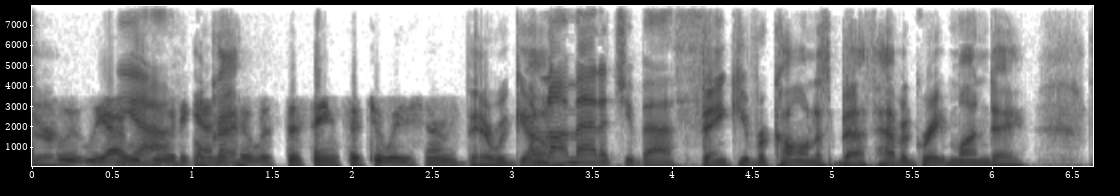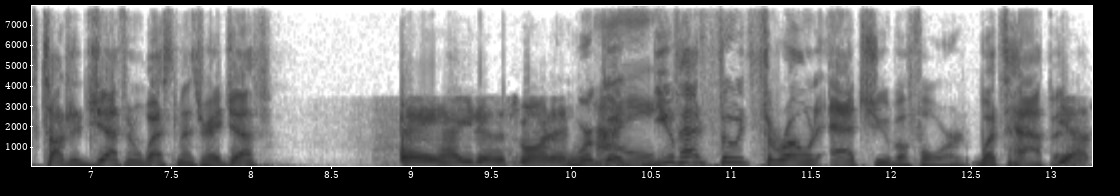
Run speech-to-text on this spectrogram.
Sure. absolutely, I Yeah. would do it again Okay. if it was the same situation. There we go. I'm not mad at you, Beth. Thank you for calling us, Beth. Have a great Monday. Let's talk to Jeff in Westminster. Hey, Jeff. Hey, how you doing this morning? We're Hi. good. You've had food thrown at you before. What's happened? Yes.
